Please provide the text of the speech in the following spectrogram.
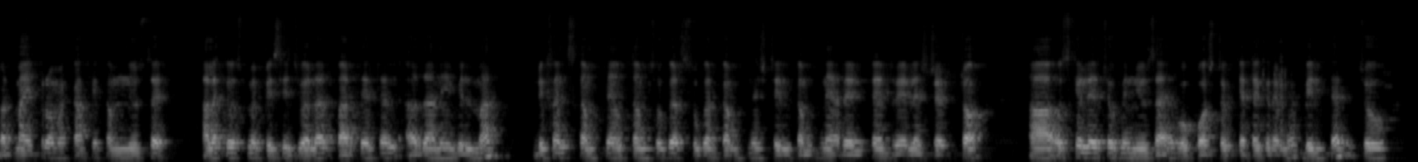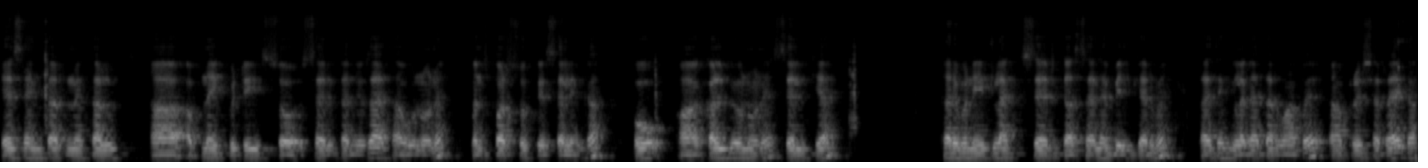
बट माइक्रो में काफ़ी कम न्यूज़ थे। हालाँकि उसमें PC jeweller Bharti Airtel Adani Wilmar defence कंपनियाँ उत्तम सुगर सुगर कंपनी स्टील कंपनियाँ रेलटेल रियल एस्टेट स्टॉक उसके लिए जो भी न्यूज़ आए वो पॉजिटिव कैटेगरी में बिल्कुल जो यस एंकर ने कल अपना इक्विटी सेल का न्यूज़ आया था उन्होंने मीन्स परसों के सेलिंग का वो अ, कल भी उन्होंने सेल किया। करीबन 8 लाख शेयर का सेल है बिल केयर में, तो आई थिंक लगातार वहाँ पे प्रेशर रहेगा।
